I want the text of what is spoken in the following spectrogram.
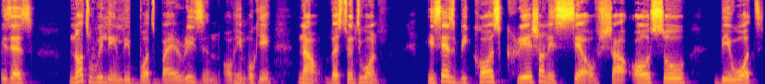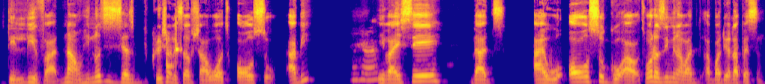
he says, not willingly, but by reason of him. Okay. Now, verse 21. He says, because creation itself shall also be what? Delivered. Now, he notices he says, creation itself shall what? Also. Abby? Uh-huh. If I say that I will also go out, what does it mean about, about the other person?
